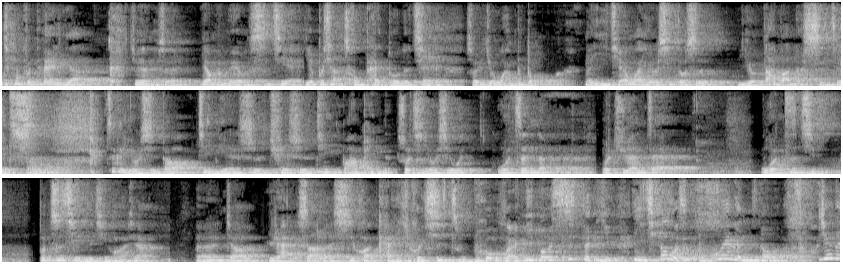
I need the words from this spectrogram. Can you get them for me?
就不太一样。就像你说的，要么没有时间，也不想充太多的钱，所以就玩不动。那以前玩游戏都是有大把的时间，是这个游戏到今年是确实挺霸屏的。说起游戏，我我真的，我居然在我自己不知情的情况下。嗯，叫染上了喜欢看游戏主播玩游戏的瘾。以前我是不会的，你知道吗？我觉得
